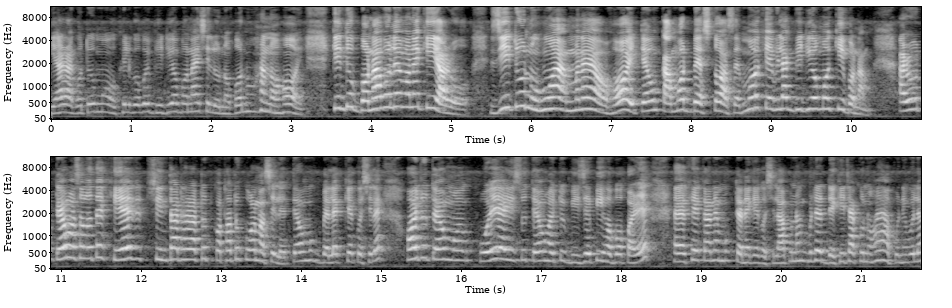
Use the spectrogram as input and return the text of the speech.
ইয়াৰ আগতেও মই অখিল গগৈ ভিডিঅ' বনাইছিলোঁ, নবনোৱা নহয়। কিন্তু বনাবলৈ মানে কি আৰু? যিটো নোহোৱা মানে হয়, তেওঁ কামত ব্যস্ত আছে। মই সেইবিলাক ভিডিঅ' মই কি বনাম? আৰু তেওঁ আচলতে সেই চিন্তাধাৰাটোত কথাটো কোৱা নাছিলে। তেওঁ মোক বেলেগকৈ কৈছিলে। হয়তো তেওঁ মই কৈয়ে আহিছোঁ, তেওঁ হয়তো বিজেপি হ'ব পাৰে। সেইকাৰণে মোক তেনেকৈ কৈছিলে। আপোনাক বোলে দেখি থাকোঁ নহয়, আপুনি বোলে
